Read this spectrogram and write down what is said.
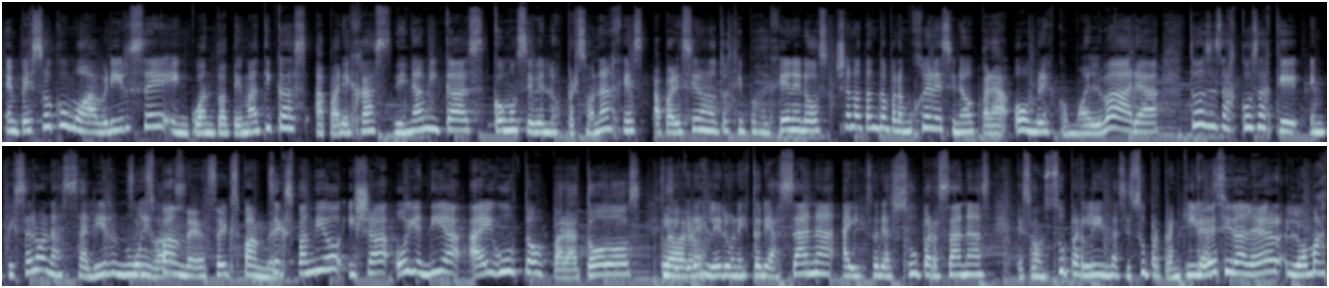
Empezó como a abrirse en cuanto a temáticas, a parejas dinámicas, cómo se ven los personajes, aparecieron otros tipos de géneros, ya no tanto para mujeres, sino para hombres como el vara, todas esas cosas que empezaron a salir nuevas. Se expande, se expande. Se expandió y ya hoy en día hay gustos para todos. Claro. Si querés leer una historia sana, hay historias súper sanas que son súper lindas y súper tranquilas. ¿Querés ir a leer lo más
